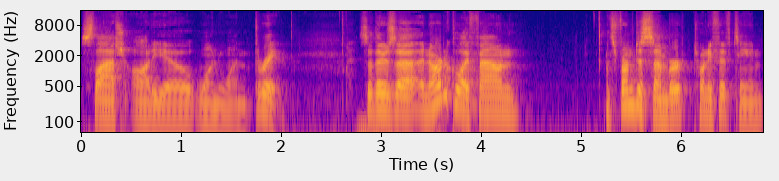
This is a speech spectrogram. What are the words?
slash audio 113. So there's a, an article I found, it's from December 2015.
